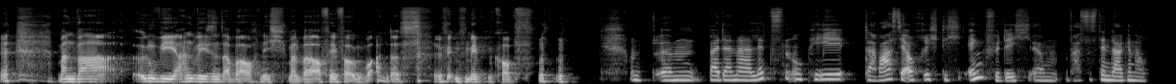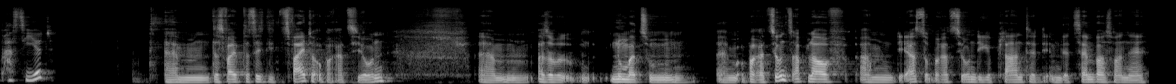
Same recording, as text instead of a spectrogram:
Man war irgendwie anwesend, aber auch nicht. Man war auf jeden Fall irgendwo anders mit dem Kopf. Und ähm, bei deiner letzten OP, da war es ja auch richtig eng für dich. Ähm, was ist denn da genau passiert? Ähm, das war tatsächlich die zweite Operation. Ähm, also nur mal zum ähm, Operationsablauf. Ähm, die erste Operation, die geplante im Dezember, es war eine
